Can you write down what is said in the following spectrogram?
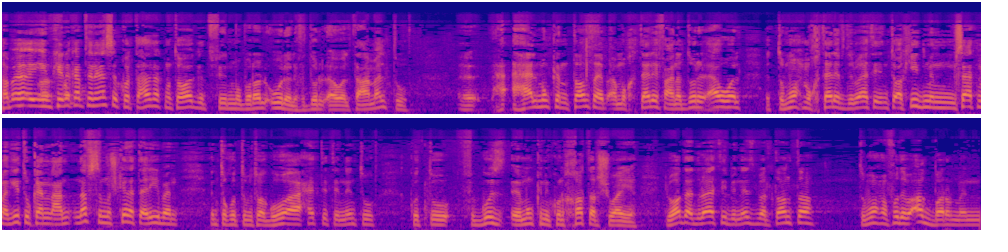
طب آه، يمكن يا كابتن ياسر كنت حضرتك متواجد في المباراة الأولى اللي في الدور الأول تعاملتوا آه، هل ممكن طنطا يبقى مختلف عن الدور الأول؟ الطموح مختلف دلوقتي. أنتوا أكيد من ساعة ما جيتوا كان عن نفس المشكلة تقريبا أنتوا كنتوا بتواجهوها حتة إن أنتوا كنتوا في جزء ممكن يكون خطر شوية. الوضع دلوقتي بالنسبة لطنطا الطموح المفروض يبقى أكبر من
